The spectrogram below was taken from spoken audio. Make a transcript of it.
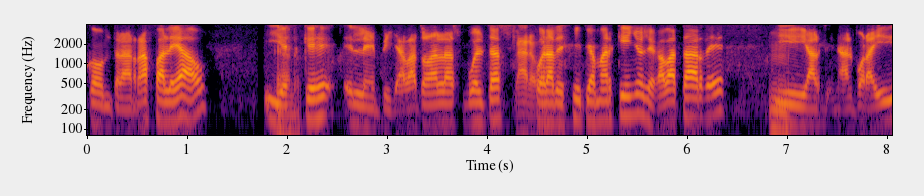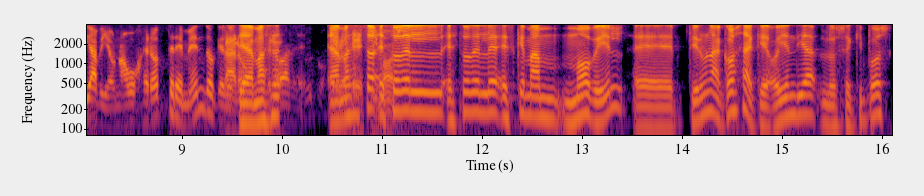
contra Rafa Leao y es que le pillaba todas las vueltas fuera de sitio a Marquinhos, llegaba tarde mm. y al final por ahí había un agujero tremendo que y además, además esto, del, esto del esquema móvil eh, tiene una cosa que hoy en día los equipos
